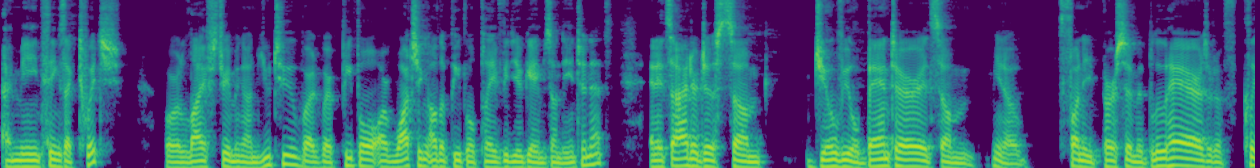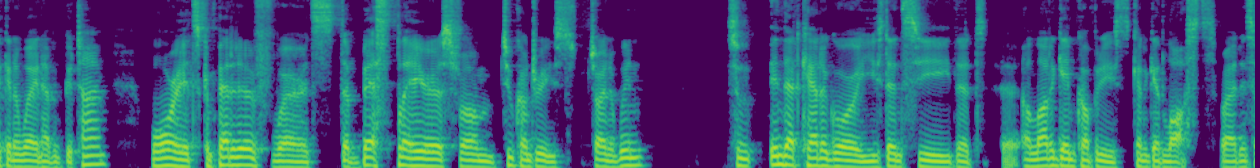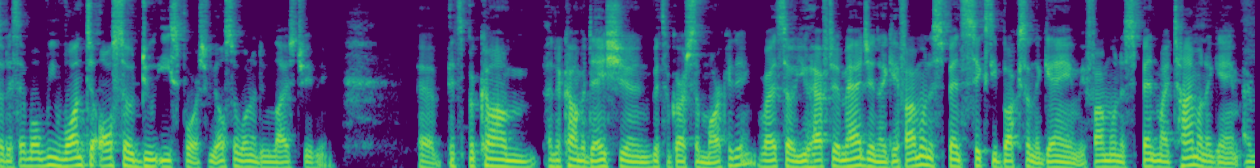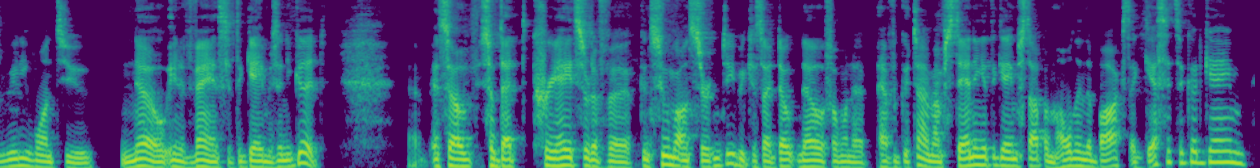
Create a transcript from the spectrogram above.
I mean things like Twitch or live streaming on YouTube, where, where people are watching other people play video games on the internet, and it's either just some jovial banter, it's some you know funny person with blue hair, sort of clicking away and having a good time or it's competitive where it's the best players from two countries trying to win. So in that category, you then see that uh, a lot of game companies kind of get lost, right? And so they say, well, we want to also do esports. We also want to do live streaming. Uh, it's become an accommodation with regards to marketing, right? So you have to imagine, like, if I'm going to spend 60 bucks on the game, if I'm going to spend my time on a game, I really want to know in advance if the game is any good and so so that creates sort of a consumer uncertainty because I don't know if I want to have a good time. I'm standing at the GameStop, I'm holding the box. I guess it's a good game.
